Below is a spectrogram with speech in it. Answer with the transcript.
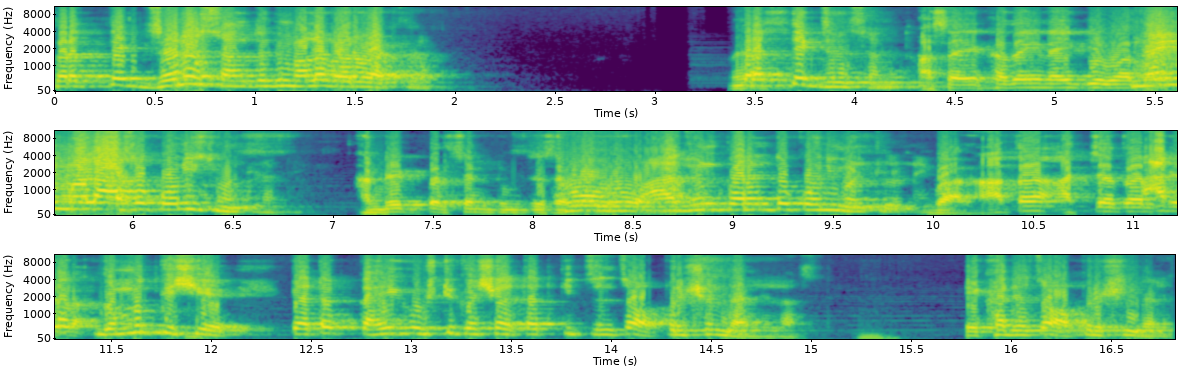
प्रत्येक जणच सांगतो की मला बरं वाटलं. प्रत्येक जण सांगतो. असा एखादाही नाही किंवा नाही मला असं कोणीच म्हटलं हंड्रेड पर्सेंट तुमचे हो हो अजूनपर्यंत कोणी म्हटलं नाही. बरं आता आजच्या आता तारखेला गंमत कशी आहे? की आता काही गोष्टी कशा येतात की त्यांचं ऑपरेशन झालेलं असतं. एखाद्याचं ऑपरेशन झालं.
